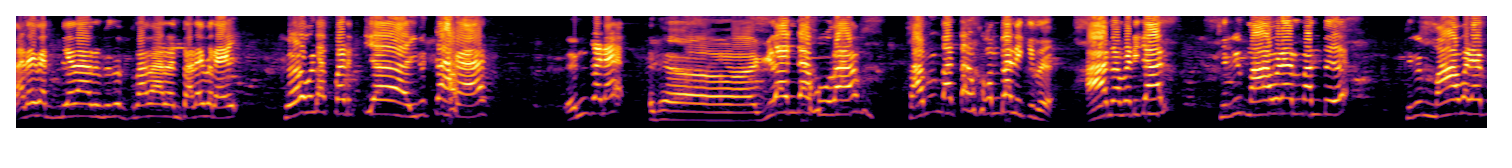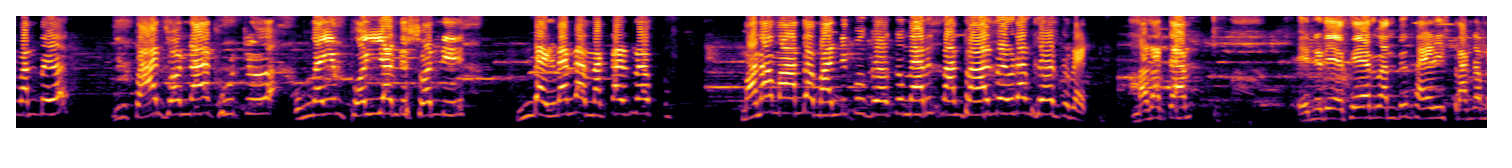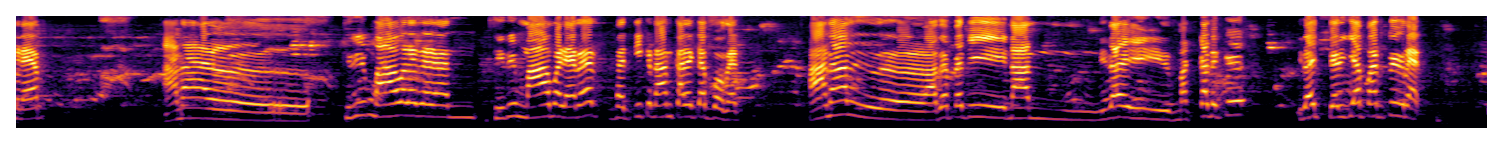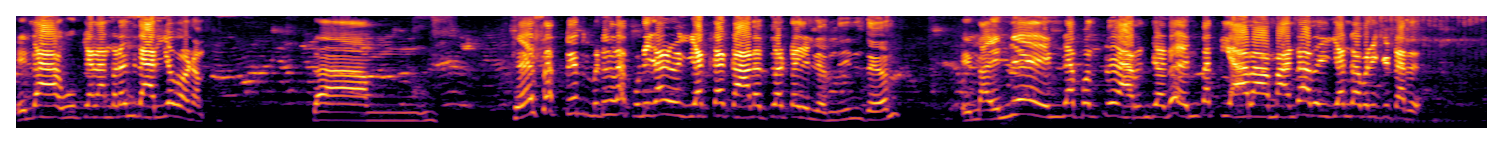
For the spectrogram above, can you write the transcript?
தலைவர் மேலாளர் பிரதான தலைவரை கேவலப்படுத்திய இதுக்காக எங்கட இழந்த பூராம் தமிழ் மக்கள் கொந்தளிக்குது. ஆனபடியால் திருமாவளர் வந்து திருமாவளர் வந்து இது தான் சொன்ன கூற்று உண்மையும் பொய் என்று சொல்லி இந்த இழந்த மக்கள் மனமார்ந்த மன்னிப்பு கேட்குமாறு நான் தாழ்மையுடன் கேட்கிறேன். வணக்கம். என்னுடைய பேர் வந்து சைலீஷ் தங்கமலர் ஆனால் திருமாவளர் திருமாவளரை பற்றி நான் கலைக்கப் போவேன். ஆனால் அதை பற்றி நான் இதை மக்களுக்கு இதை தெரியப்படுத்துகிறேன். எல்லா ஊர்ஜனங்களும் இதை அறிய வேணும். தேசத்தின் விடுதலை புலிகள் இயக்க காலத்தொட்டிலிருந்து என்ன என்னை பொறுத்து அறிஞ்சது எண்பத்தி ஆறாம் ஆண்டு அதை இயங்க வலிக்கிட்டாரு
